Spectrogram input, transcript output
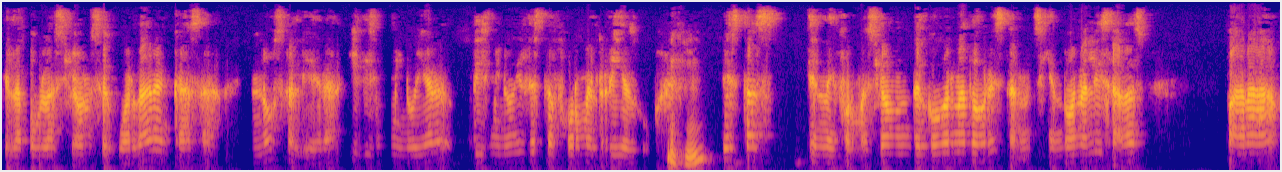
que la población se guardara en casa, no saliera y disminuyera, disminuir de esta forma el riesgo. Estas, en la información del gobernador, están siendo analizadas para,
